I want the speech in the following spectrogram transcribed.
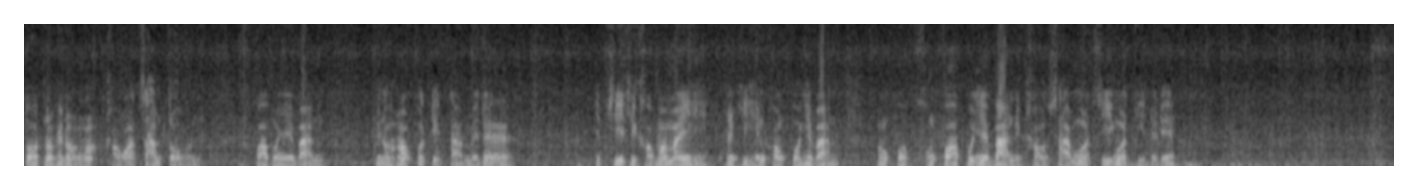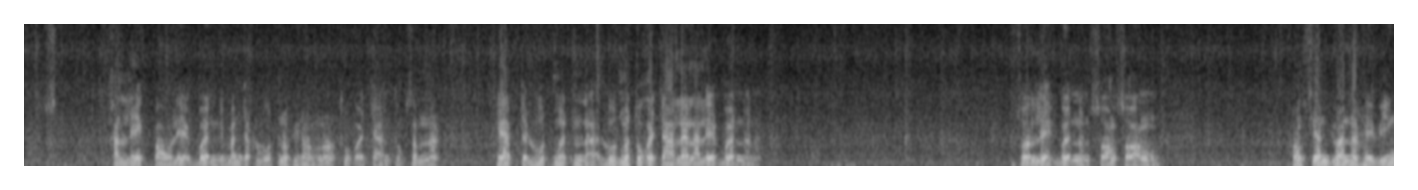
โตดเนาะพี่น้องเนาะเขาฮอดสามตัวน่พ่อผู้ใหญ่บ้านพี่น้องเฮากดติดตามไปเด้อเอฟซีที่เขามาใหม่จังขี่เห็นของผู้ใหญ่บ้านของพวกของพอผู้ใหญ่บ้านนี่เขาสามงวดสี่งวดติดเด้อเด้ขั้นเลขเป่าเลขเบิ้ลนี่มันจากหลุดเนาะพี่น้องเนาะทุกอาจารย์ทุกสำนักแทบจะหลุดหมดนั่นละหลุดมาทุกอาจารย์เลยล่ะเลขเบิ้ลนั่นน่ะส่วนเลขเบิ้ลนั่นสองสองของเสี้ยนยวนน่ะให้วิ่ง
